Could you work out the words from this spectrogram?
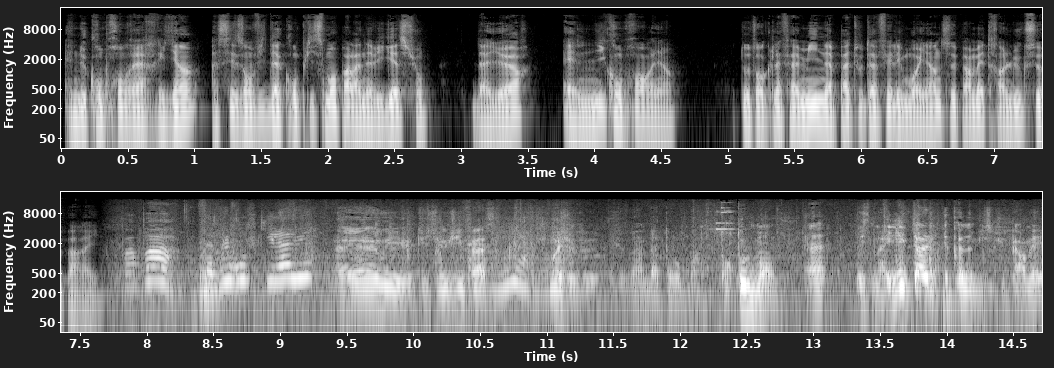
Elle ne comprendrait rien à ses envies d'accomplissement par la navigation. D'ailleurs, elle n'y comprend rien. D'autant que la famille n'a pas tout à fait les moyens de se permettre un luxe pareil. Papa T'as vu le rouf qu'il a, lui? Eh oui, qu'est-ce que j'y fasse? Moi, je veux, je veux un bateau, moi, pour tout le monde. Hein? It's my little economy, tu permets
